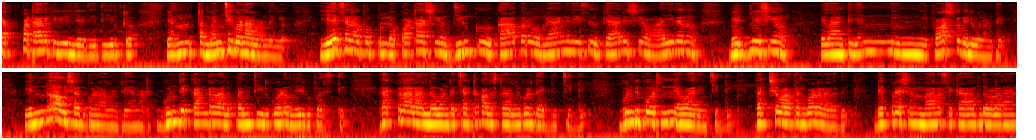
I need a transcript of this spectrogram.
చెప్పటానికి వీల్లేదు. దీంట్లో ఎంత మంచి గుణాలు ఉన్నాయో. ఏరుశనగ పప్పుల్లో potassium zinc copper manganese calcium iron magnesium ఇలాంటి ఎన్ని పోషక విలువలు ఉంటాయి ఎన్నో ఔషధ గుణాలు ఉంటాయి అన్నమాట గుండె కండరాల పనితీరు కూడా మెరుగుపరుస్తాయి. రక్తనాళాల్లో ఉండే చెడ్డ కొలెస్ట్రాల్ని కూడా తగ్గించిద్ది. గుండెపోటుని నివారించిద్ది. పక్షవాతం కూడా రాదు. డిప్రెషన్ మానసిక ఆందోళన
